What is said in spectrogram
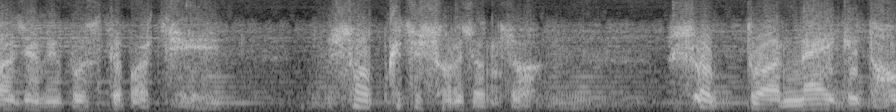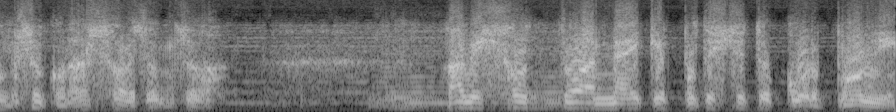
আজ আমি বুঝতে পারছি সবকিছু ষড়যন্ত্র। সত্য আর ন্যায়কে ধ্বংস করার ষড়যন্ত্র। আমি সত্য আর ন্যায়কে প্রতিষ্ঠিত করবই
